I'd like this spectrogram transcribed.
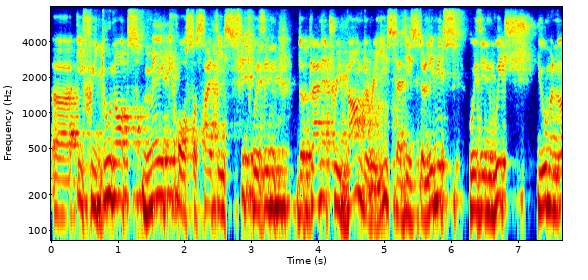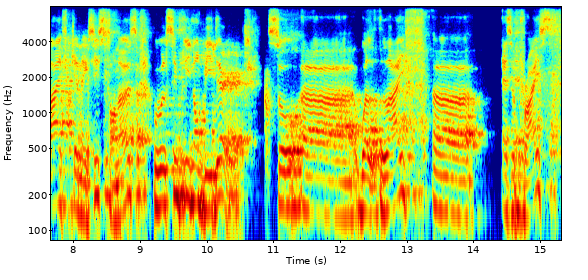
Uh, if we do not make our societies fit within the planetary boundaries, that is the limits within which human life can exist on Earth, we will simply not be there. So, uh, well, life uh, has a price,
